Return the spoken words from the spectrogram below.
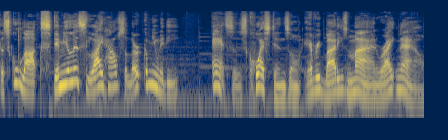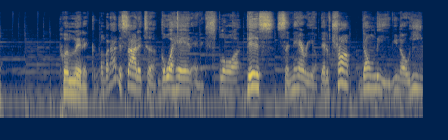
The School Stimulus Lighthouse Alert community answers questions on everybody's mind right now politically. But I decided to go ahead and explore this scenario that if Trump don't leave, you know, he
